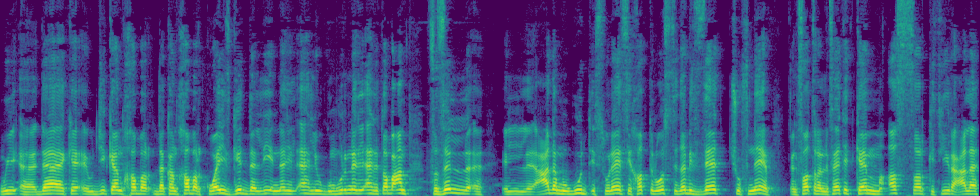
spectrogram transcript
وده ك- ودي كان خبر ده كان خبر كويس جدا للنادي الأهلي وجمهور النادي الأهلي طبعا. في ظل آه، عدم وجود الثلاثي خط الوسط ده بالذات شفناه الفترة اللي فاتت كان مأثر كتير على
